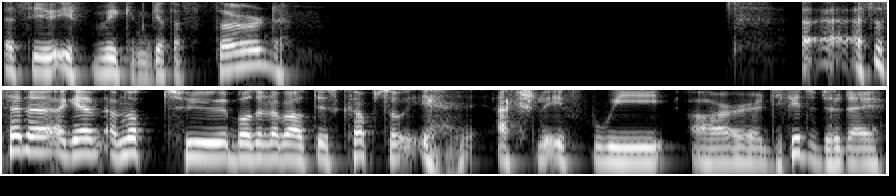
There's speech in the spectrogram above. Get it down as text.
let's see if we can get a third. As I said uh, again, I'm not too bothered about this cup. So actually, if we are defeated today,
